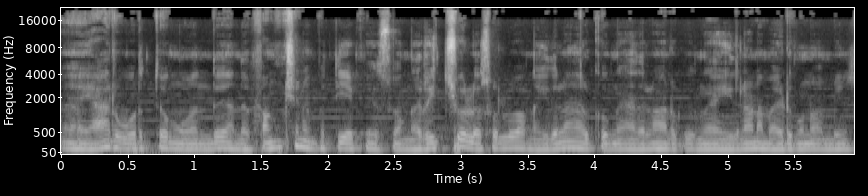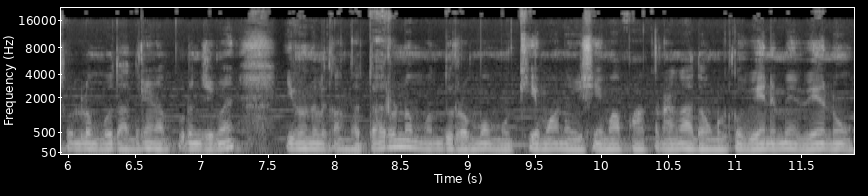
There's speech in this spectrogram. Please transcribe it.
யார் ஒருத்தவங்க வந்து அந்த ஃபங்க்ஷனை பற்றியே பேசுவாங்க. ரிச்சுவலை சொல்லுவாங்க. இதெல்லாம் இருக்குங்க அதெல்லாம் இருக்குங்க இதெல்லாம் நம்ம எடுக்கணும் அப்படின்னு சொல்லும்போது அதிலே நான் புரிஞ்சுவேன் இவங்களுக்கு அந்த தருணம் வந்து ரொம்ப முக்கியமான விஷயமா பார்க்குறாங்க அது அவங்களுக்கு வேணுமே வேணும்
